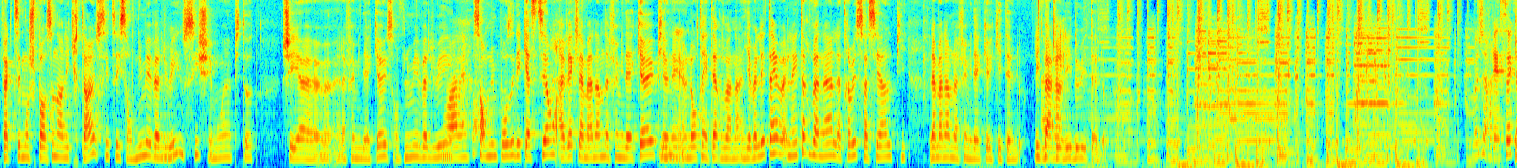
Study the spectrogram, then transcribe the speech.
Fait que, tu sais, moi, je passais dans les critères aussi. Tu sais, ils sont venus Mm. m'évaluer aussi chez moi, puis tout. Chez euh, la famille d'accueil, ils sont venus m'évaluer. Ouais. Ils sont venus me poser des questions avec la madame de la famille d'accueil, puis un- Mhm. un, autre intervenant. Il y avait l'inter- l'intervenant, la travailleuse sociale, puis la madame de la famille d'accueil qui était là. Les parents, les deux étaient là. Moi, j'aimerais ça que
